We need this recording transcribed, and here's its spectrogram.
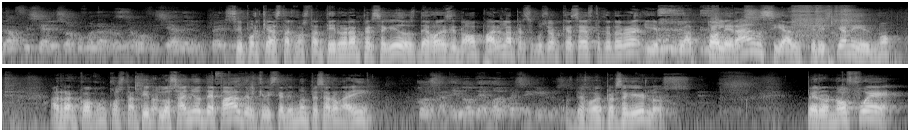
La oficializó como la reunión oficial del imperio. Sí, porque hasta Constantino eran perseguidos. Dejó de decir, no, paren la persecución, ¿qué es esto? ¿Qué es y la tolerancia al cristianismo arrancó con Constantino. Los años de paz del cristianismo empezaron ahí. Constantino dejó de perseguirlos. Dejó de perseguirlos. Pero no fue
